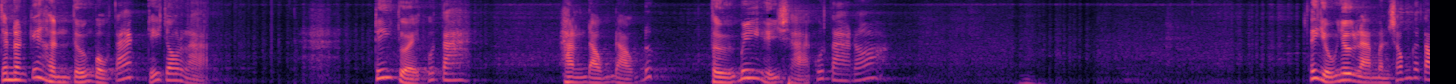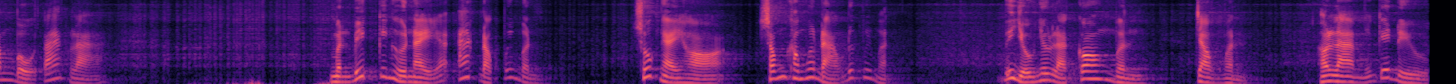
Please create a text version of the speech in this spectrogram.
Cho nên cái hình tượng bồ tát chỉ cho là trí tuệ của ta hành động đạo đức từ bi hỷ xả của ta đó. Thí dụ như là mình sống cái tâm bồ tát là mình biết cái người này á, ác độc với mình. Suốt ngày họ sống không có đạo đức với mình. Ví dụ như là con mình, chồng mình, họ làm những cái điều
